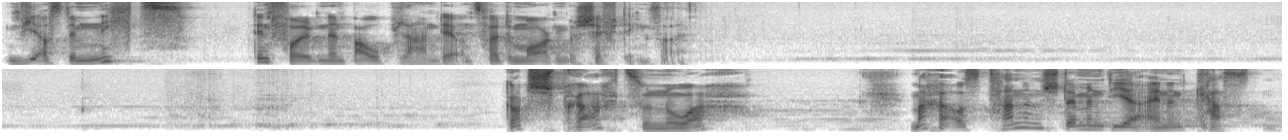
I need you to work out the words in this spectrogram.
wie aus dem Nichts den folgenden Bauplan, der uns heute Morgen beschäftigen soll. Gott sprach zu Noach, mache aus Tannenstämmen dir einen Kasten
